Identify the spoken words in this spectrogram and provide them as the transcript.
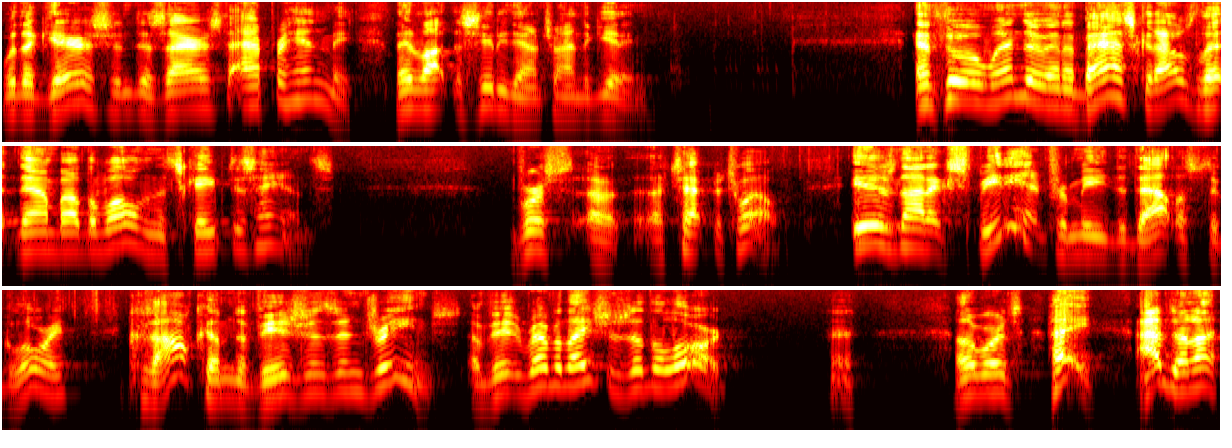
with a garrison desirous to apprehend me. They locked the city down trying to get him. And through a window in a basket, I was let down by the wall and escaped his hands. Verse uh, uh, chapter 12. It is not expedient for me to doubtless to glory, because I'll come to visions and dreams, revelations of the Lord. in other words, hey, I've done it,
